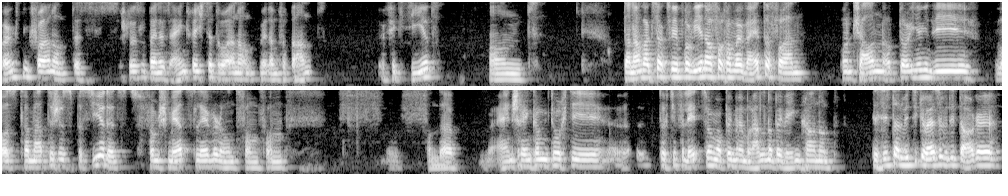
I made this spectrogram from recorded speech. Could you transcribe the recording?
Röntgen gefahren und das Schlüsselbein ist eingerichtet worden und mit einem Verband fixiert. Und dann haben wir gesagt, wir probieren einfach einmal weiterfahren und schauen, ob da irgendwie was Dramatisches passiert, jetzt vom Schmerzlevel und vom, vom, von der Einschränkung durch die, durch die Verletzung, ob ich mich am Radl noch bewegen kann. Und das ist dann witzigerweise über die Tage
